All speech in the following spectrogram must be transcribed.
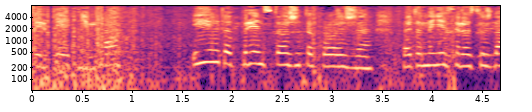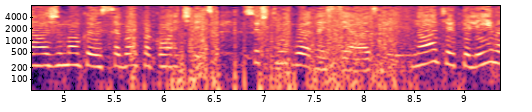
терпеть не мог. И этот принц тоже такой же. Поэтому министр рассуждал, уже мог с собой покончить, все что угодно сделать. Но терпеливо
